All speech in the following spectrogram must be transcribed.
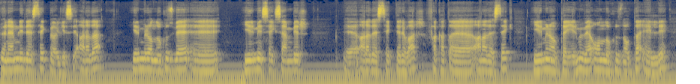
önemli destek bölgesi. Arada 21.19 ve e, 20.81 e, ara destekleri var. Fakat ana destek 20.20 ve 19.50.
